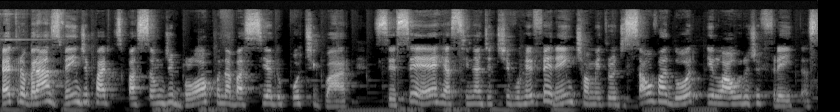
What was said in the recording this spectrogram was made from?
Petrobras vende participação de bloco na bacia do Potiguar. CCR assina aditivo referente ao metrô de Salvador e Lauro de Freitas.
